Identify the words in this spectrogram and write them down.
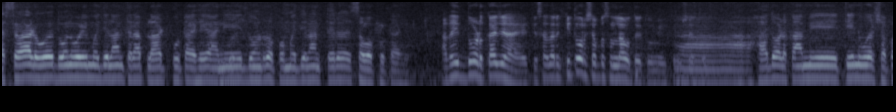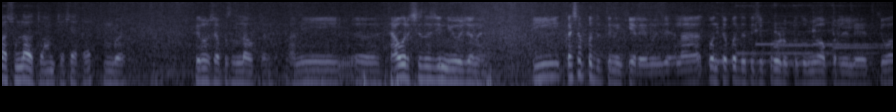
असं आडवं दोन ओळीमधील अंतर आपलं आठ फूट आहे आणि दोन रोपामधील अंतर सव्वा फूट आहे. आता हे दोडका जे आहे ते साधारण किती वर्षापासून लावताय तुम्ही हा दोडका आम्ही तीन वर्षापासून लावतो आमच्या शेतात. बर. तीन वर्षापासून लावताय आणि ह्या वर्षीचं जे नियोजन आहे ती कशा पद्धतीने केलंय? म्हणजे ह्याला कोणत्या पद्धतीचे प्रोडक्ट तुम्ही वापरलेले आहेत? किंवा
